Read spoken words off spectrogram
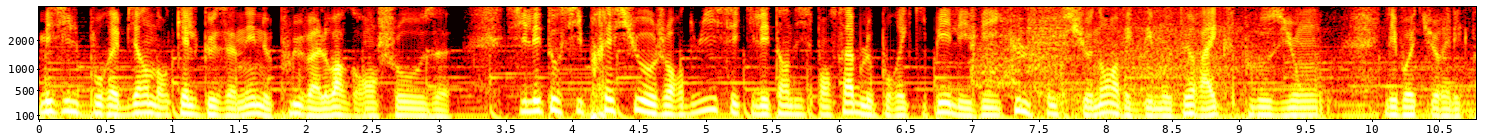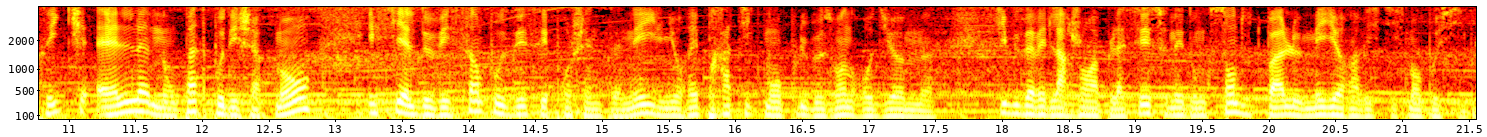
mais il pourrait bien dans quelques années ne plus valoir grand-chose. S'il est aussi précieux aujourd'hui, c'est qu'il est indispensable pour équiper les véhicules fonctionnant avec des moteurs à explosion. Les voitures électriques, elles, n'ont pas de pot d'échappement, et si elles devaient s'imposer ces prochaines années, il n'y aurait pratiquement plus besoin de rhodium. Si vous avez de l'argent à placer, ce n'est donc sans doute pas le meilleur investissement possible.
